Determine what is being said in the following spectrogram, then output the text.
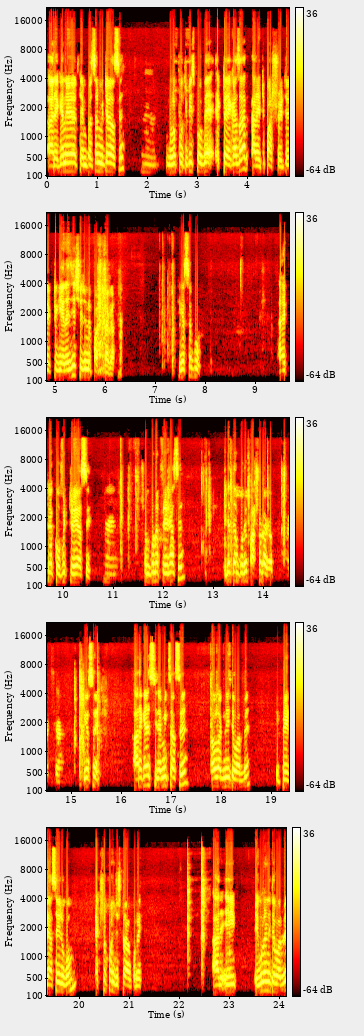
আর এখানে টেম্পারেচার মিটার আছে। প্রতি পিস পড়বে একটা এক হাজার আর এটা পাঁচশো। এটার একটা আছে সেজন্য পাঁচশো টাকা। ঠিক আছে আপু? আর একটা কফি ট্রে আছে। হ্যাঁ। সম্পূর্ণ ফ্রেশ আছে। এটার দাম পড়বে পাঁচশো টাকা। আচ্ছা। ঠিক আছে? আর এখানে সিরামিক্স আছে। তাও লাগিয়ে নিতে পারবে। প্লেট আছে এরকম। একশো পঞ্চাশ টাকা করে। আর এই এগুলো নিতে পারবে।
